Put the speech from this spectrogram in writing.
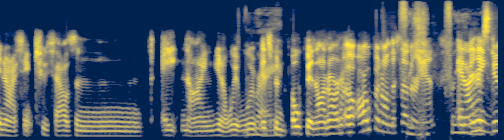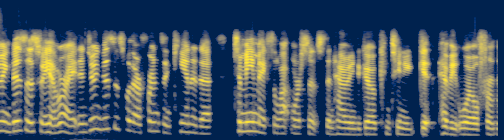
You know, I think 2008, nine. You know, we, we right. it's been open on our uh, open on the southern end, and I think doing business, yeah, right, and doing business with our friends in Canada to me makes a lot more sense than having to go continue to get heavy oil from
